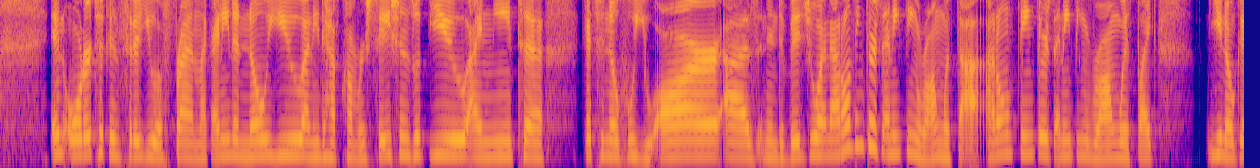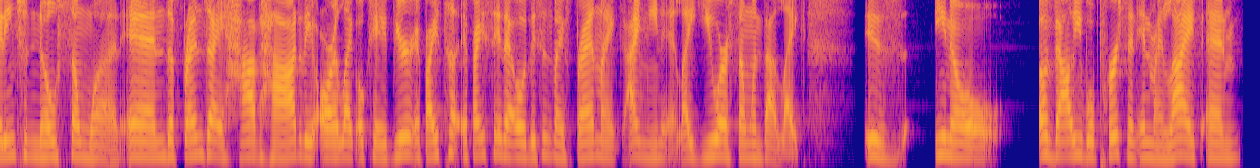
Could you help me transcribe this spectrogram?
in order to consider you a friend. Like I need to know you, I need to have conversations with you, I need to get to know who you are as an individual. And I don't think there's anything wrong with that. I don't think there's anything wrong with like you know getting to know someone and the friends that i have had they are like okay if you're if i tell if i say that oh this is my friend like i mean it like you are someone that like is you know a valuable person in my life and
